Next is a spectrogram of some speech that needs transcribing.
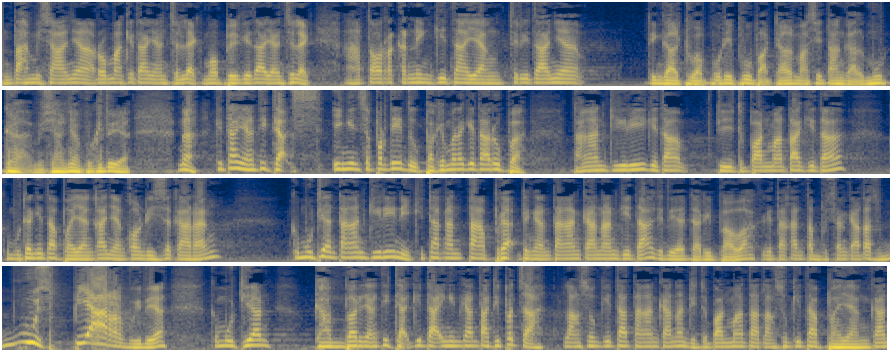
Entah misalnya rumah kita yang jelek, mobil kita yang jelek, atau rekening kita yang ceritanya tinggal 20 ribu padahal masih tanggal muda misalnya begitu ya. Nah kita yang tidak ingin seperti itu bagaimana kita rubah tangan kiri kita di depan mata kita kemudian kita bayangkan yang kondisi sekarang Kemudian tangan kiri ini kita akan tabrak dengan tangan kanan kita gitu ya dari bawah kita akan tembuskan ke atas, bus piar begitu ya. Kemudian gambar yang tidak kita inginkan tadi pecah, langsung kita tangan kanan di depan mata, langsung kita bayangkan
